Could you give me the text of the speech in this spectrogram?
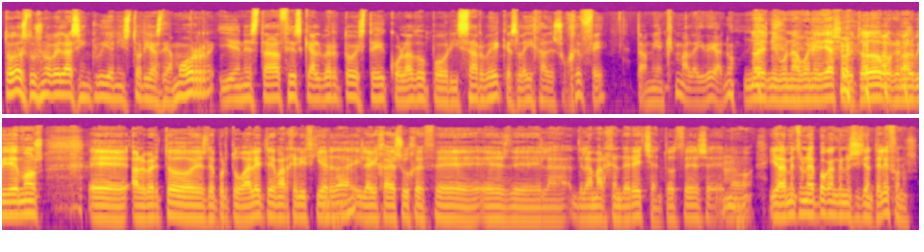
Todas tus novelas incluyen historias de amor y en esta haces que Alberto esté colado por Isarbe, que es la hija de su jefe. También qué mala idea, ¿no? No es ninguna buena idea, sobre todo porque no olvidemos, eh, Alberto es de Portugalete, margen izquierda, y la hija de su jefe es de la, de la margen derecha. Entonces, eh, no, y además en una época en que no existían teléfonos.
